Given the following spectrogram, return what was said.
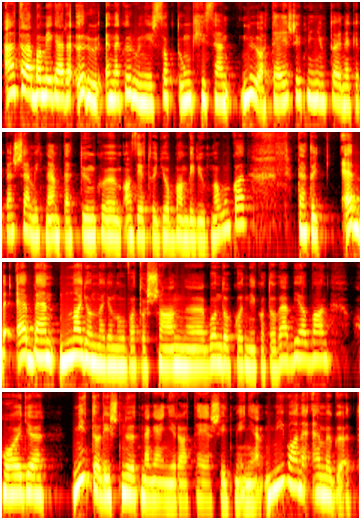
általában még erre örül, ennek örülni is szoktunk, hiszen nő a teljesítményünk, tulajdonképpen semmit nem tettünk azért, hogy jobban bírjuk magunkat. Tehát, hogy eb, ebben nagyon-nagyon óvatosan gondolkodnék a továbbiakban, hogy mitől is nőtt meg ennyire a teljesítménye? Mi van e mögött?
